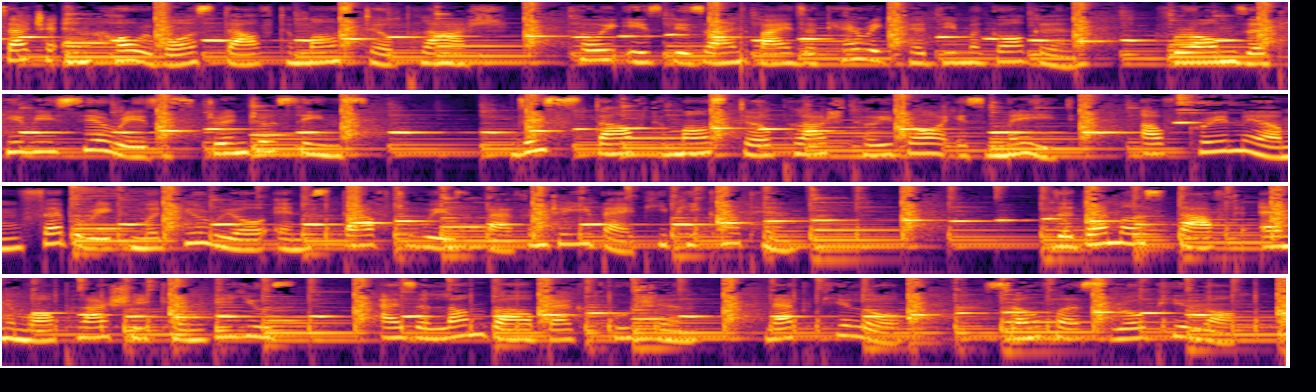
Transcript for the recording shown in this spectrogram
Such an horrible stuffed monster plush toy is designed by the character Demogorgon from the TV series Stranger Things. This stuffed monster plush toy doll is made of premium fabric material and stuffed with 100% PP cotton. The demo stuffed animal plushie can be used as a lumbar back cushion, neck pillow, sofa throw pillow,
